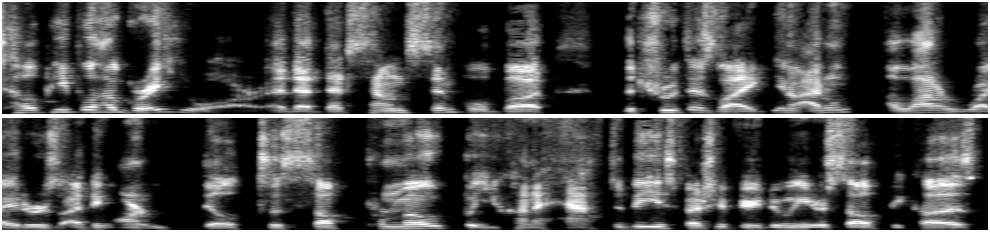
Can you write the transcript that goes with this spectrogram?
tell people how great you are. That that sounds simple, but the truth is like, you know, I don't a lot of writers I think aren't built to self-promote, but you kind of have to be, especially if you're doing it yourself because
